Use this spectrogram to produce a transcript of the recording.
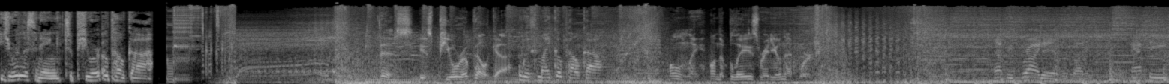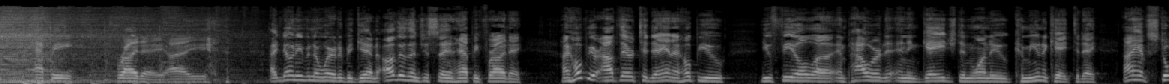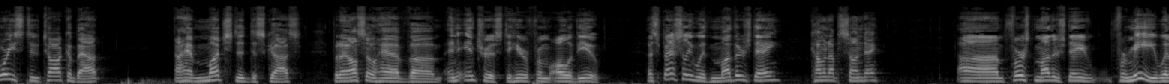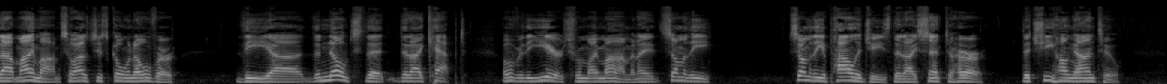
You're listening to Pure Opelka This is Pure Opelka, with Mike Opelka. only on the Blaze Radio Network. Happy Friday, everybody. Happy, happy Friday. I I don't even know where to begin other than just saying happy Friday. I hope you're out there today and I hope you you feel uh, empowered and engaged and want to communicate today. I have stories to talk about. I have much to discuss, but I also have um, an interest to hear from all of you, especially with Mother's Day coming up Sunday um, first Mother's Day for me without my mom. So I was just going over the uh, the notes that that I kept over the years from my mom, and I some of the some of the apologies that I sent to her that she hung on to.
